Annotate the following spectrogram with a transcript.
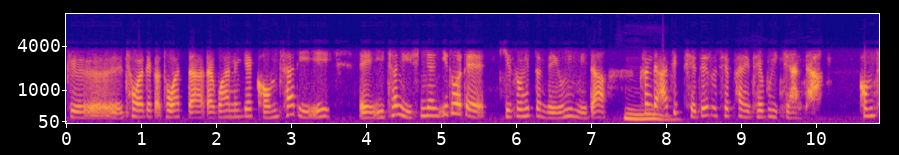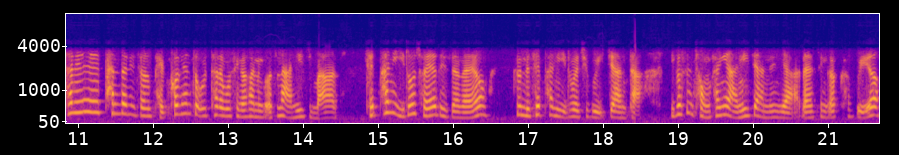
그 청와대가 도왔다라고 하는 게 검찰이 2020년 1월에 기소했던 내용입니다. 음. 그런데 아직 제대로 재판이 되고 있지 않다. 검찰의 판단이 저는 100% 옳다라고 생각하는 것은 아니지만 재판이 이루어져야 되잖아요. 그런데 재판이 이루어지고 있지 않다. 이것은 정상이 아니지 않느냐라는 생각하고요.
